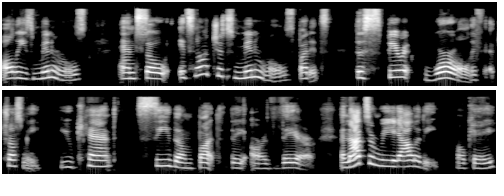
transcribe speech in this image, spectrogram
all these minerals. And so it's not just minerals, but it's the spirit world. If trust me, you can't see them, but they are there. And that's a reality, okay,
